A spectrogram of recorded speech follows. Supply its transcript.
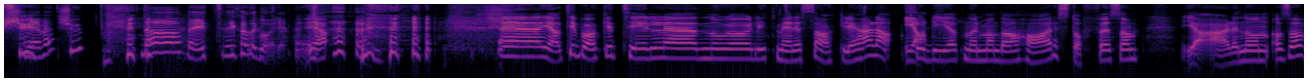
skrevet, sju, da vet vi hva det går i. Ja. Eh, ja, tilbake til eh, noe litt mer saklig her, da. Ja. Fordi at når man da har stoffet som Ja, er det noen Altså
